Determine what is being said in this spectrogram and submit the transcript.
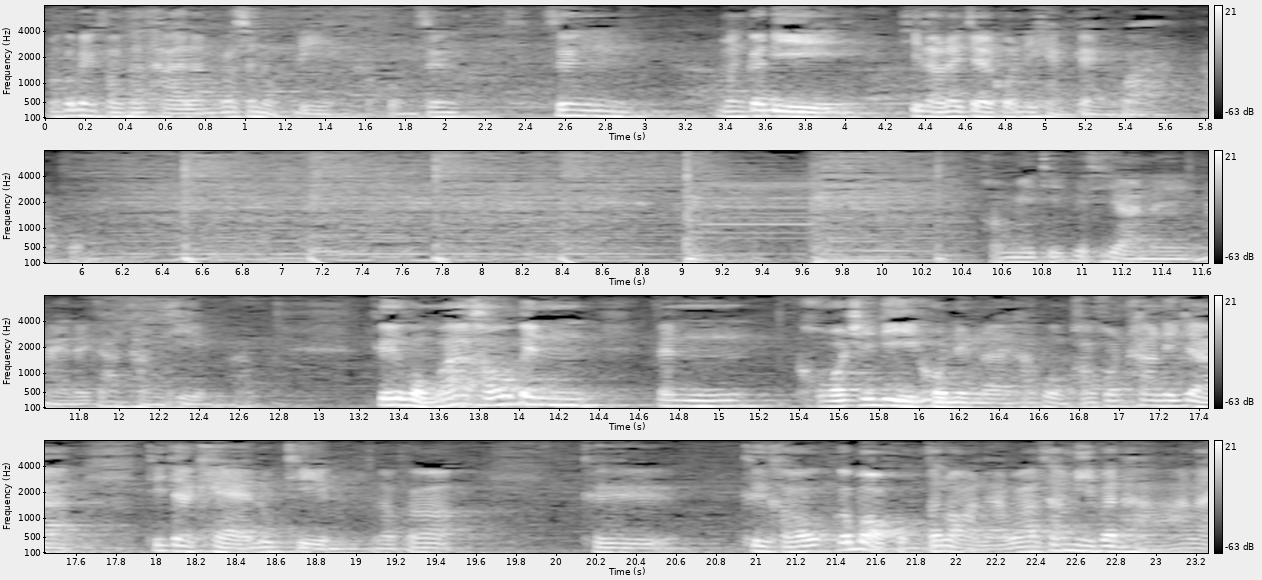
มันก็เป็นความท้าทายแล้วมันก็สนุกดีครับผมซึ่งซึ่งมันก็ดีที่เราได้เจอคนที่แข็งแกร่งกว่าครับผมเขามีจิตวิทยาในในในการทำทีมครับ คือผมว่าเขาเป็นเป็นโค้ชที่ดีคนหนึ่งเลยครับ ผมเขาค่อนข้างที่จะที่จะแคร์ลูกทีม แล้วก็คือคือเขาก็บอกผมตลอดแหล้วว่าถ้ามีปัญหาอะไร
